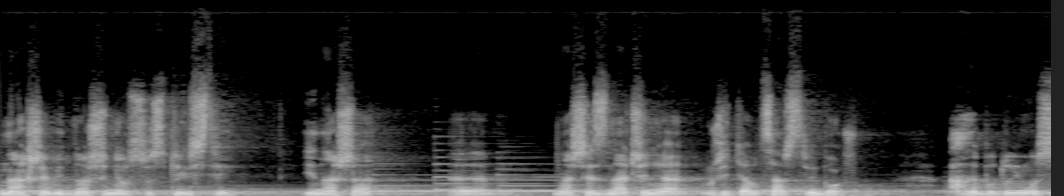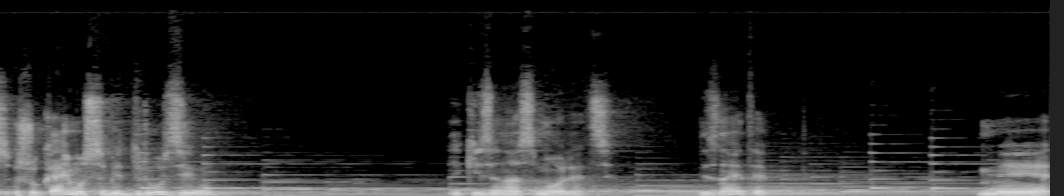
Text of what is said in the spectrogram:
наше відношення в суспільстві і наша, е, наше значення в життя в Царстві Божому. Але будуємо, шукаємо собі друзів, які за нас моляться. І знаєте, ми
